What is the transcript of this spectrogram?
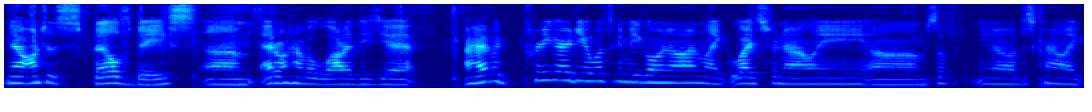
now onto the spells base. Um, I don't have a lot of these yet. I have a pretty good idea what's going to be going on, like Life's Finale, um, stuff, you know, just kind of like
